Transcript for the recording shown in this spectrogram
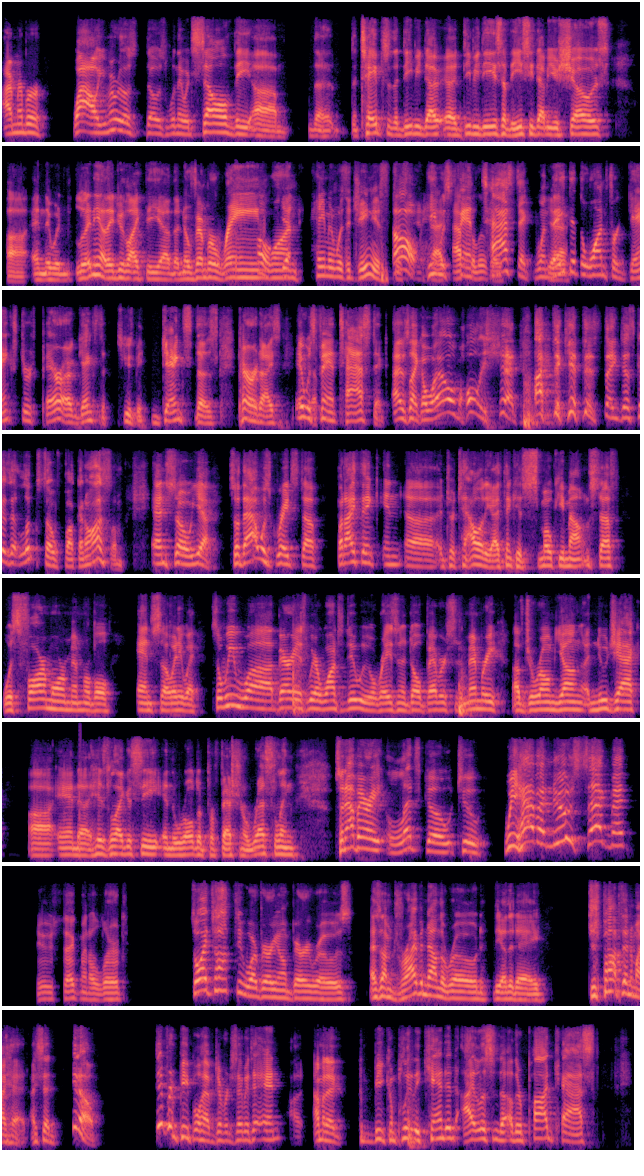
I remember. Wow, you remember those those when they would sell the um, the the tapes of the DVD uh, DVDs of the ECW shows uh, and they would, you know, they do like the uh, the November Rain oh, one. Yeah. Heyman was a genius. Oh, he was Absolutely. fantastic when yeah. they did the one for Gangsters Para Gangsta, excuse me, Gangsta's Paradise. It was yep. fantastic. I was like, oh well, holy shit! I have to get this thing just because it looks so fucking awesome. And so yeah, so that was great stuff. But I think in uh, in totality, I think his Smoky Mountain stuff was far more memorable and so, anyway, so we, uh, Barry, as we are wont to do, we will raise an adult beverage to the memory of Jerome Young, a New Jack, uh, and uh, his legacy in the world of professional wrestling. So now, Barry, let's go to we have a new segment. New segment alert. So I talked to our very own Barry Rose as I'm driving down the road the other day. Just popped into my head. I said, you know, different people have different segments, and uh, I'm going to be completely candid. I listen to other podcasts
